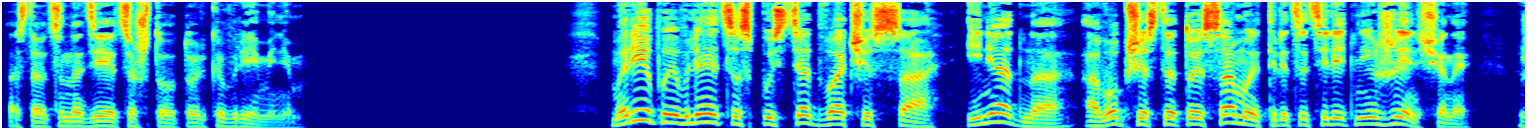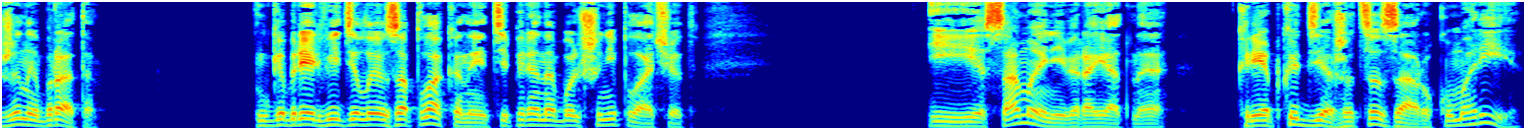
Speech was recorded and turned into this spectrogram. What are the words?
Остается надеяться, что только временем. Мария появляется спустя два часа, и не одна, а в обществе той самой тридцатилетней женщины, жены брата. Габриэль видел ее заплаканной, теперь она больше не плачет. И самое невероятное — крепко держится за руку Марии.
